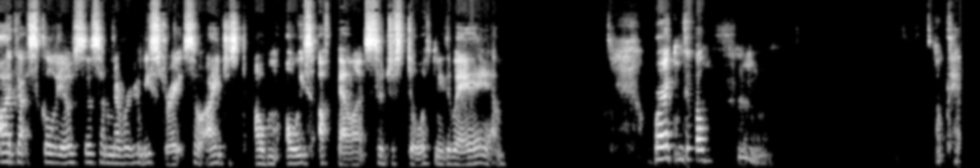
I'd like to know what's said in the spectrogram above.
I got scoliosis. I'm never going to be straight. So I just, I'm always off balance. So just deal with me the way I am. Or I can go, hmm, okay.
